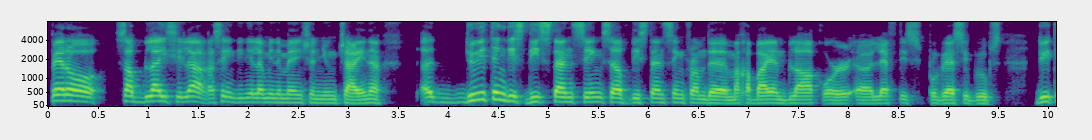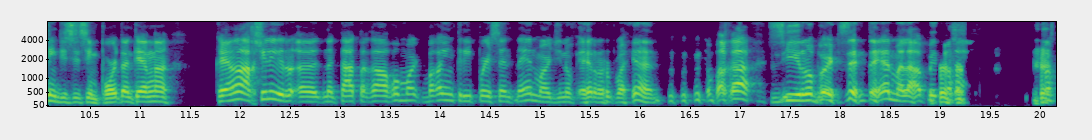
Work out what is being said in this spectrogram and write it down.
pero sablay sila kasi hindi nila minimension yung China. Uh, do you think this distancing, self-distancing from the Makabayan bloc or uh, leftist progressive groups Do you think this is important? Kaya nga, kaya nga actually, uh, nagtataka ako, Mark, baka yung 3% na yan, margin of error pa yan. baka 0% na yan, malapit na. Mas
